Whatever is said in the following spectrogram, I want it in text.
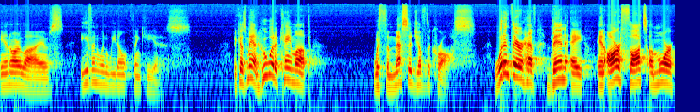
in our lives even when we don't think He is. Because, man, who would have came up with the message of the cross? Wouldn't there have been a, in our thoughts, a more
